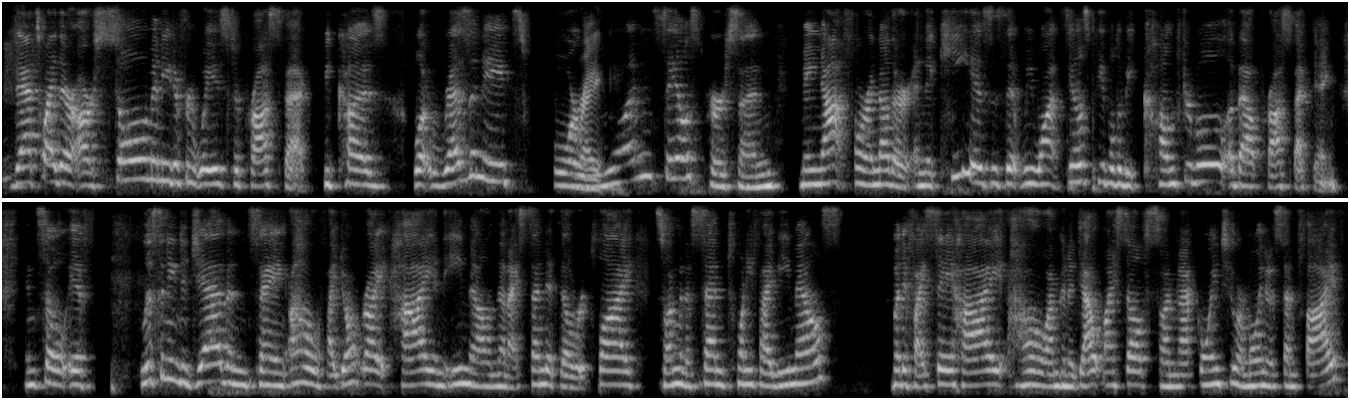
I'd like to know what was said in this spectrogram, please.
that's why there are so many different ways to prospect because what resonates for Right. one salesperson may not for another. And the key is is that we want salespeople to be comfortable about prospecting. And so if listening to Jeb and saying, oh, if I don't write hi in the email and then I send it, they'll reply. So I'm going to send 25 emails. But if I say hi, oh, I'm going to doubt myself. So I'm not going to, or I'm only going to send five,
